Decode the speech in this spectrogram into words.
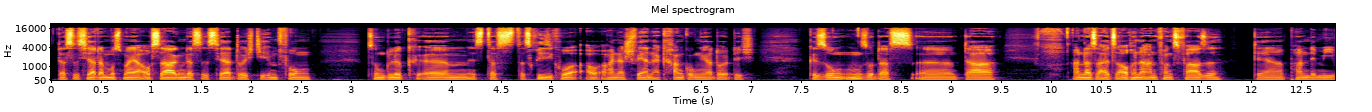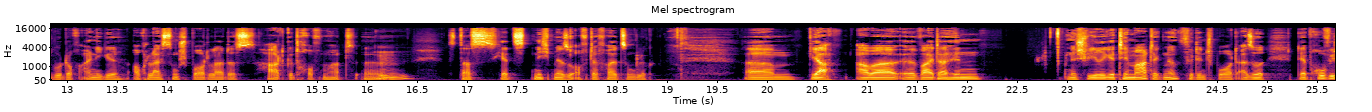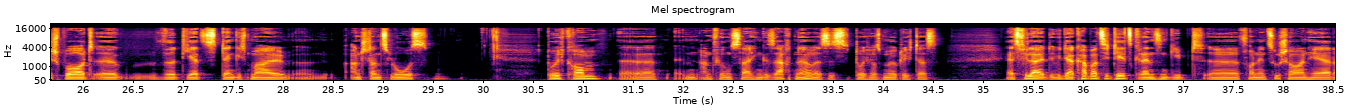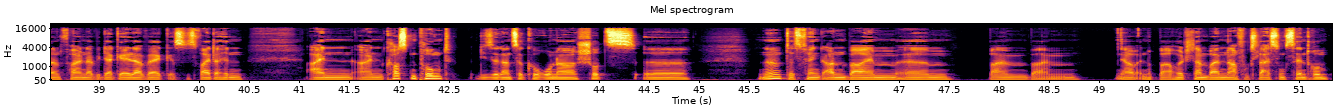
Das ist ja, da muss man ja auch sagen, das ist ja durch die Impfung zum Glück ähm, ist das, das Risiko einer schweren Erkrankung ja deutlich gesunken, sodass äh, da anders als auch in der Anfangsphase der Pandemie, wo doch einige auch Leistungssportler das hart getroffen hat, äh, Mhm. ist das jetzt nicht mehr so oft der Fall zum Glück. Ähm, ja, aber äh, weiterhin eine schwierige Thematik ne, für den Sport. Also der Profisport äh, wird jetzt, denke ich mal, äh, anstandslos durchkommen, äh, in Anführungszeichen gesagt. Ne? Es ist durchaus möglich, dass es vielleicht wieder Kapazitätsgrenzen gibt äh, von den Zuschauern her, dann fallen da wieder Gelder weg. Es ist weiterhin ein, ein Kostenpunkt, diese ganze Corona-Schutz. Äh, ne? Das fängt an beim, ähm, beim, beim, ja, bei Holstein beim Nachwuchsleistungszentrum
